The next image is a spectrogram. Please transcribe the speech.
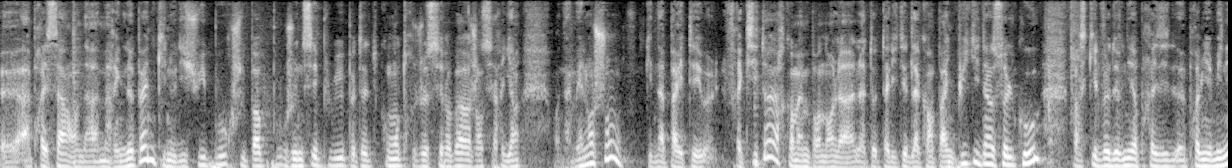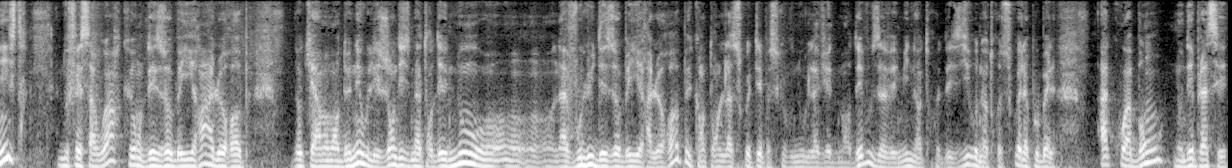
Euh, après ça, on a Marine Le Pen qui nous dit je suis pour, je suis pas pour, je ne sais plus, peut-être contre, je sais pas, j'en sais rien. On a Mélenchon qui n'a pas été frexiteur quand même pendant pendant la, totalité de la campagne, puis qui d'un seul coup, parce qu'il veut devenir président, Premier ministre, nous fait savoir qu'on désobéira à l'Europe. Donc il y a un moment donné où les gens disent mais attendez nous on, a voulu désobéir à l'Europe et quand on l'a souhaité parce que vous nous l'aviez demandé vous avez mis notre désir ou notre souhait à la poubelle. À quoi bon nous déplacer?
